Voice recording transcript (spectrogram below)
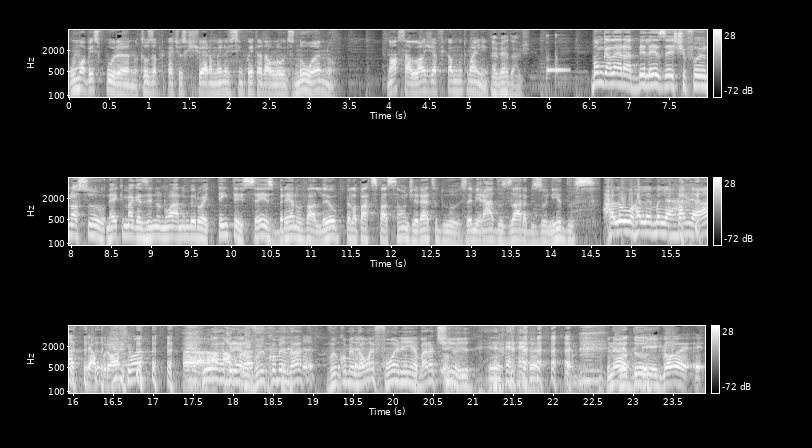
uma vez por ano todos os aplicativos que tiveram menos de 50 downloads no ano, nossa, a loja já fica muito mais limpa. É verdade. Bom, galera, beleza? Este foi o nosso Mac Magazine no ar número 86. Breno, valeu pela participação direto dos Emirados Árabes Unidos. Hello. Até a próxima. Ah, Porra, a Breno, próxima- vou encomendar, vou encomendar um iPhone, hein? É baratinho aí. Não, Edu. é igual, é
